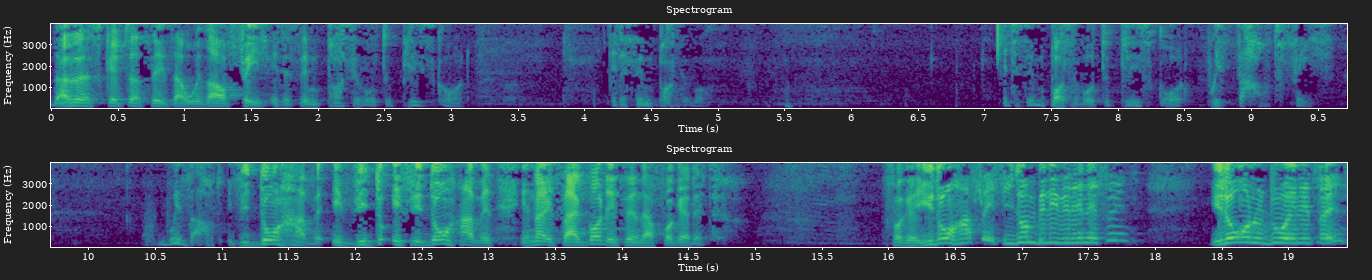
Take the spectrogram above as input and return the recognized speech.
That's what the scripture says that without faith it is impossible to please God. It is impossible. It is impossible to please God without faith. Without. If you don't have it, if you, do, if you don't have it, you know, it's like God is saying that forget it. Forget. You don't have faith. You don't believe in anything. You don't want to do anything.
